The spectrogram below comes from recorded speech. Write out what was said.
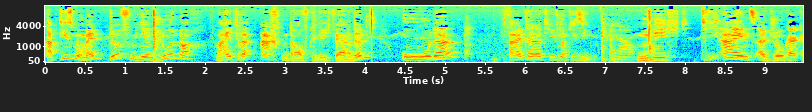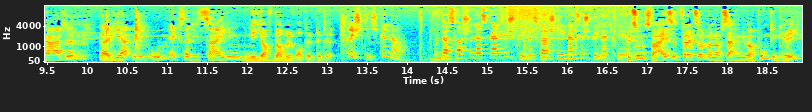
Ab diesem Moment dürfen hier nur noch weitere Achten draufgelegt werden oder alternativ noch die 7 Genau. nicht die 1 als Joker-Karte, weil die hat nämlich oben extra die Zeichen, nicht auf Doppelwoppel bitte. Richtig, genau. Und das war schon das ganze Spiel. Das war schon die ganze Spielerklärung. Beziehungsweise, vielleicht sollte man noch sagen, wie man Punkte kriegt.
